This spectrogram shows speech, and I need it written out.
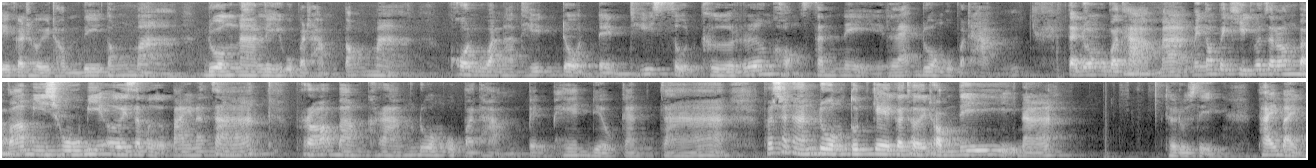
ย์กระเทยทอมดี้ต้องมา ดวงนาลีอุปถัมภ์ต้องมาคนวันอาทิตย์โดดเด่นที่สุดคือเรื่องของเสน่ห์และดวงอุปถัมภ์ แต่ดวงอุปถัมภ์มาไม่ต้องไปคิดว่าจะต้องแบบว่ามีชู้มีเอยเสมอไปนะจ๊ะ เพราะบางครั้งดวงอุปถัมภ์เป็นเพศเดียวกันจ้า เพราะฉะนั้นดวงตุ๊ดเกย์กระเทยทอมดี้นะ เธอดูสิ ไพ่ไบโพ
